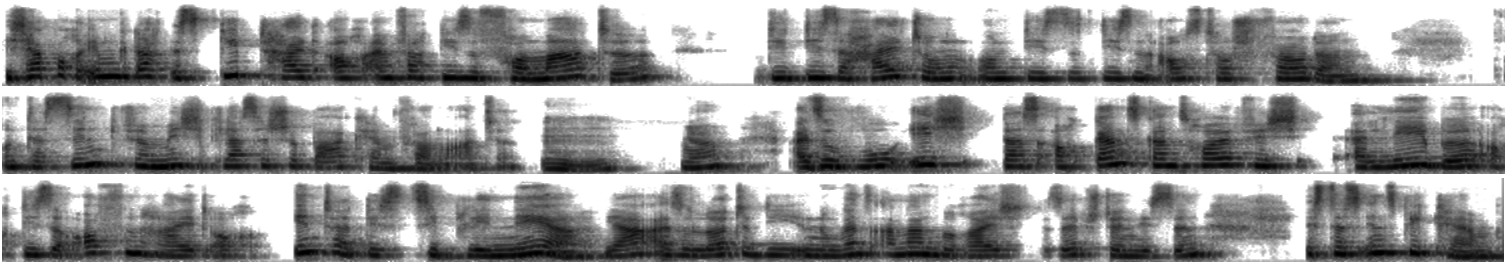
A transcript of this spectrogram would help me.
ich habe auch eben gedacht, es gibt halt auch einfach diese Formate, die diese Haltung und diese, diesen Austausch fördern. Und das sind für mich klassische Barcamp-Formate. Mhm. Ja, also wo ich das auch ganz, ganz häufig erlebe, auch diese Offenheit, auch interdisziplinär, ja, also Leute, die in einem ganz anderen Bereich selbstständig sind, ist das Inspi-Camp.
